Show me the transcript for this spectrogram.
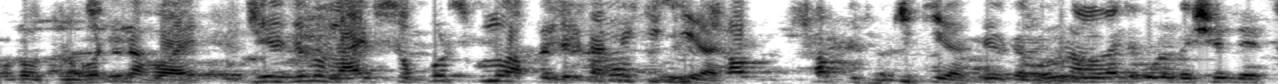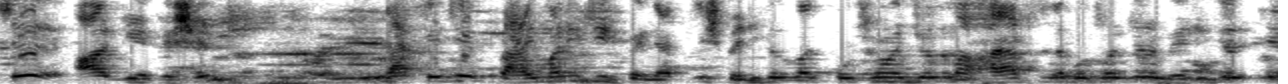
কোনো দুর্ঘটনা হয় সেই জন্য লাইফ সাপোর্টসগুলো আপনাদের কাছে কি কি আছে? সব কিছু কি কি আছে? ধরুন বলুন। আমার কাছে কোনো পেশেন্ট এসছে আরডিএ পেশেন্ট তাকে যে primary treatment at least medical college পৌঁছানোর জন্য বা হায়ার সেন্টার পৌঁছানোর জন্য মেডিকেল যে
